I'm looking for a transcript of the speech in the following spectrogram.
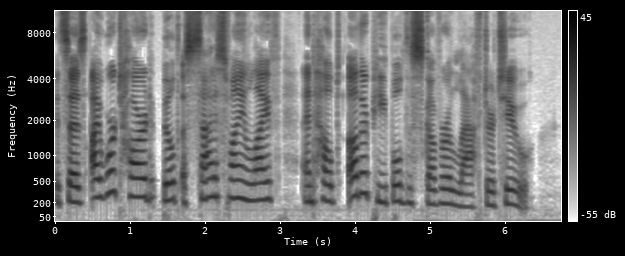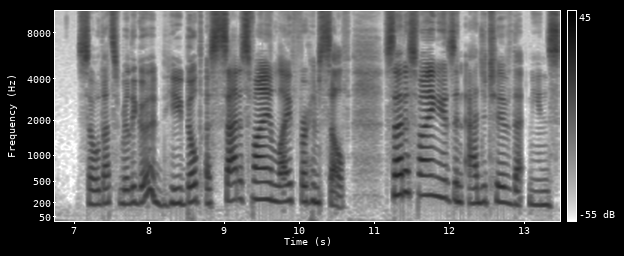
It says, I worked hard, built a satisfying life, and helped other people discover laughter too. So that's really good. He built a satisfying life for himself. Satisfying is an adjective that means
